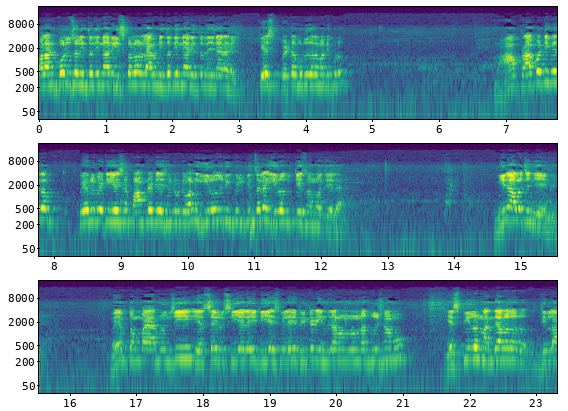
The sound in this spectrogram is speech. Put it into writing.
పలాని పోలీసులు ఇంత తిన్నారు ఇసుకలో లేకుంటే ఇంత తిన్నారు ఇంత తిన్నారని. కేసు పెట్టకూడదు కదా మరి ఇప్పుడు? మా ప్రాపర్టీ మీద పేర్లు పెట్టి చేసిన పాంప్లెట్ చేసినటువంటి వాళ్ళని ఈ రోజుకి పిలిపించలే ఈ రోజు కేసు నమోదు చేయలే. మీరే ఆలోచన చేయండి. మేము తొంభై ఆరు నుంచి ఎస్ఐలు సిఎల్ఐ డిఎస్పీలు రిటైర్డ్ ఇంటిగా ఉన్నది చూసినాము. ఎస్పీలో నంద్యాల జిల్లా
